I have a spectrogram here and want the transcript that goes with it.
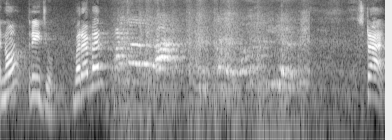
એનો ત્રીજો. બરાબર? સ્ટાર્ટ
